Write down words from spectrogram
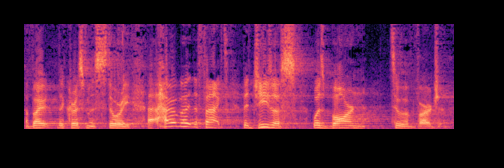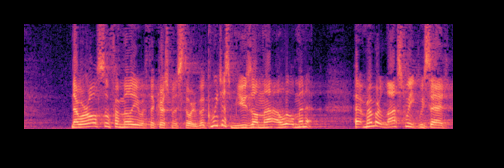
about the Christmas story. Uh, how about the fact that Jesus was born to a virgin? Now, we're also familiar with the Christmas story, but can we just muse on that a little minute? Uh, remember last week we said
